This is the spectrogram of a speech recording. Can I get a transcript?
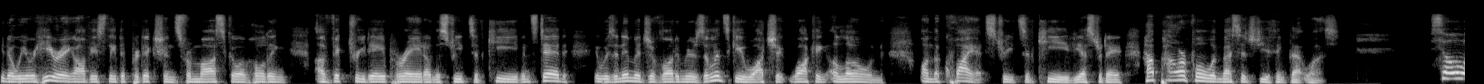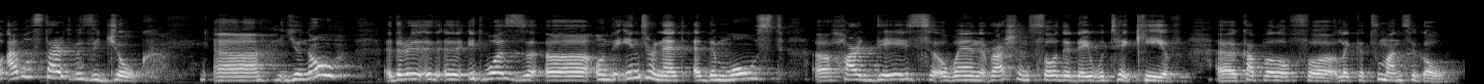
you know, we were hearing obviously the predictions from Moscow of holding a Victory Day parade on the streets of Kiev. Instead, it was an image of Vladimir Zelensky watching, walking alone on the quiet streets of Kiev yesterday. How powerful a message do you think that was? So I will start with the joke. Uh, you know, there, uh, it was uh, on the internet at the most uh, hard days when Russians thought that they would take Kiev a couple of uh, like uh, two months ago.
